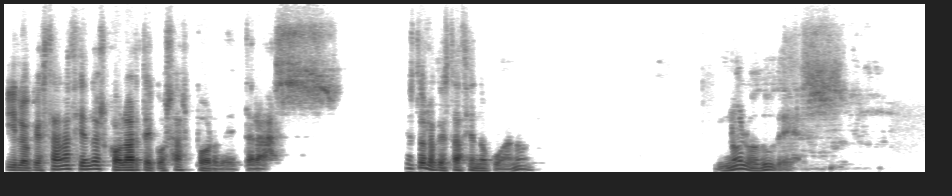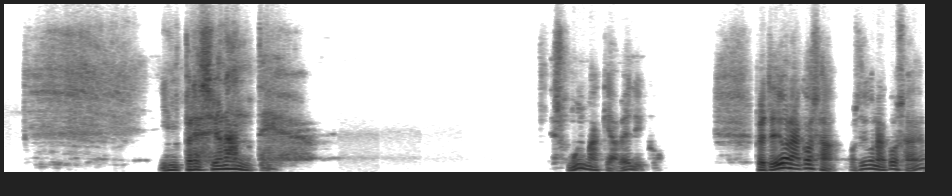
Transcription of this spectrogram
y lo que están haciendo es colarte cosas por detrás. Esto es lo que está haciendo QAnon. No lo dudes. Impresionante. Es muy maquiavélico. Pero te digo una cosa, os digo una cosa, ¿eh?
